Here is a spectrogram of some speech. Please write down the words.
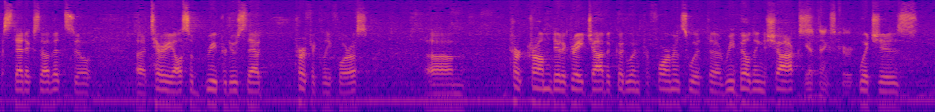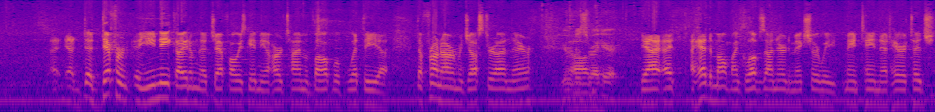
aesthetics of it, so uh, Terry also reproduced that perfectly for us. Um, Kurt Crum did a great job at Goodwin Performance with uh, rebuilding the shocks. Yeah, thanks, Kurt. Which is a, a, different, a unique item that Jeff always gave me a hard time about with, with the uh, the front arm adjuster on there. Here it um, is right here. Yeah, I, I, had to mount my gloves on there to make sure we maintain that heritage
